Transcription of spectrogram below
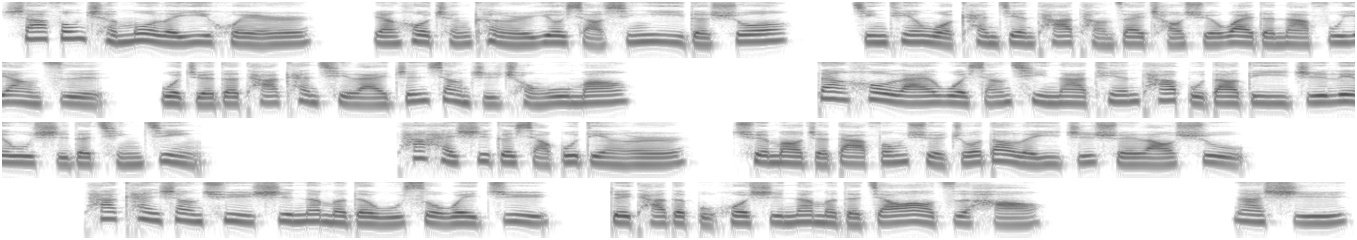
沙风沉默了一会儿，然后诚恳而又小心翼翼地说：“今天我看见他躺在巢穴外的那副样子，我觉得他看起来真像只宠物猫。但后来我想起那天他捕到第一只猎物时的情景。”他还是个小不点儿，却冒着大风雪捉到了一只水老鼠。他看上去是那么的无所畏惧，对他的捕获是那么的骄傲自豪。那时，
